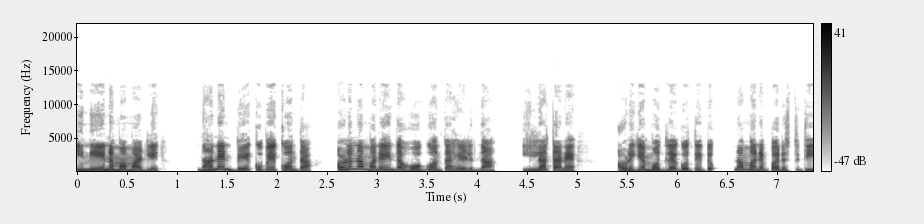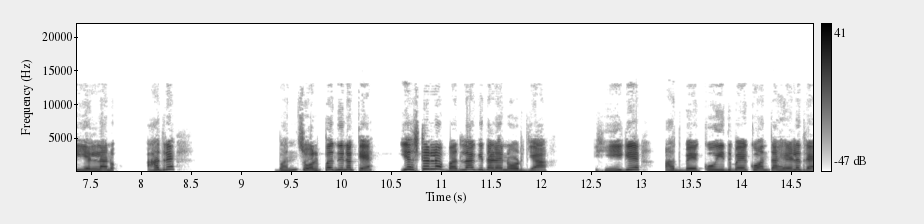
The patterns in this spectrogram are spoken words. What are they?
ಇನ್ನೇನಮ್ಮ ಮಾಡ್ಲಿ? ನಾನೇನ್ ಬೇಕು ಬೇಕು ಅಂತ ಅವಳನ್ನ ಮನೆಯಿಂದ ಹೋಗು ಅಂತ ಹೇಳಿದ್ನ? ಇಲ್ಲ ತಾನೆ, ಅವಳಿಗೆ ಮೊದ್ಲೇ ಗೊತ್ತಿತ್ತು ನಮ್ಮ ಮನೆ ಪರಿಸ್ಥಿತಿ ಎಲ್ಲಾನು. ಆದ್ರೆ ಬಂದ್ ಸ್ವಲ್ಪ ದಿನಕ್ಕೆ ಎಷ್ಟೆಲ್ಲ ಬದಲಾಗಿದ್ದಾಳೆ ನೋಡ್ದ್ಯಾ? ಹೀಗೆ ಅದ್ ಬೇಕು, ಇದ್ ಬೇಕು ಅಂತ ಹೇಳಿದ್ರೆ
